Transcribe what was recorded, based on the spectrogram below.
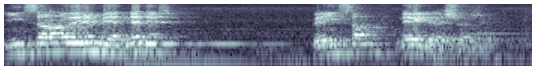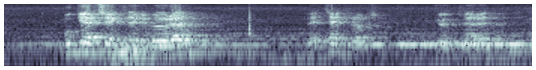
İnsana verilmeyen nedir? Ve insan neyle yaşar? Bu gerçekleri öğren ve tekrar göklere dön dedi.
